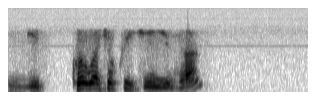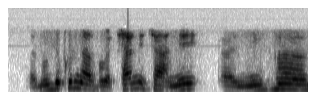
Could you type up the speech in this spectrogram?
igikorwa cyo kwikingiza mu by'ukuri navuga cyane cyane ni nka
